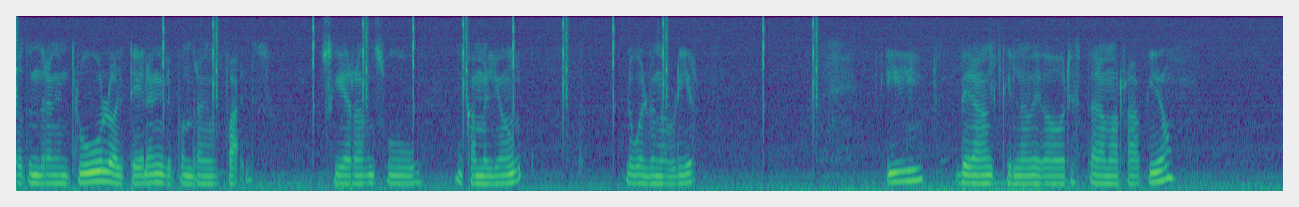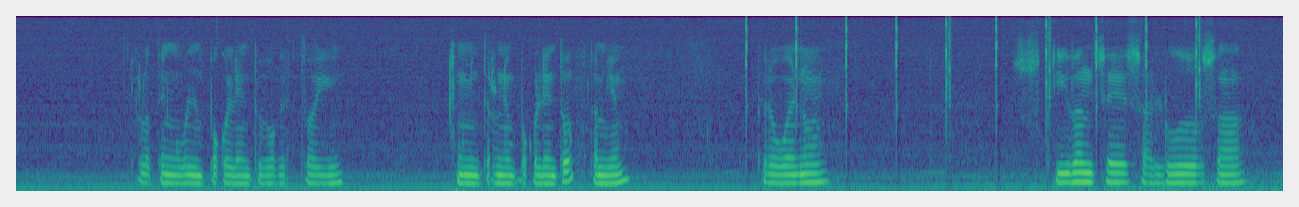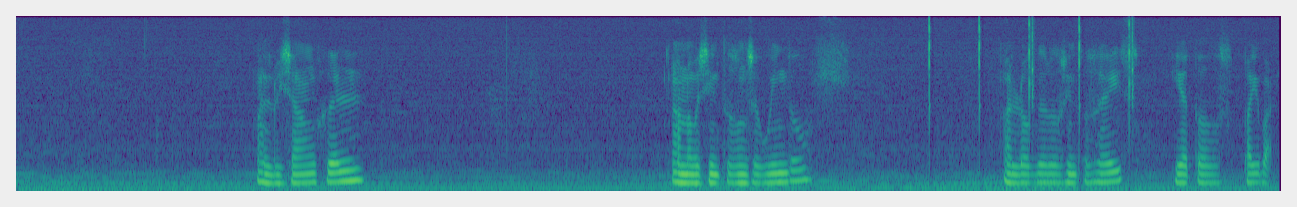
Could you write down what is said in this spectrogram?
lo tendrán en true lo alteran y le pondrán en false cierran su camaleón lo vuelven a abrir y verán que el navegador estará más rápido. Yo lo tengo un poco lento porque estoy con mi internet un poco lento también. Pero bueno suscríbanse saludos a a Luis Ángel. A 911 Windows. A log de 206 y a todos. Bye bye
